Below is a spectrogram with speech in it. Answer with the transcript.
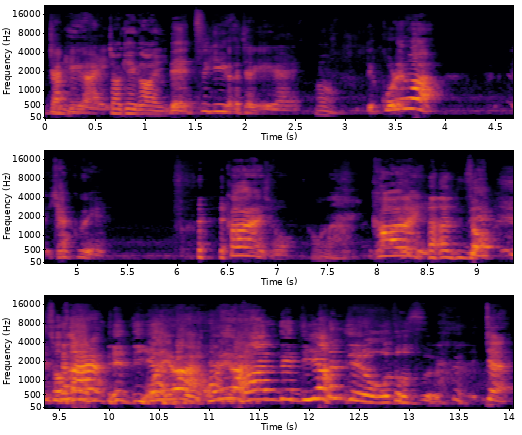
ジャケ買い。ジャケ買い。で次がジャケ買い。うん。でこれは100円 買わないでしょ？買わない。買わなんで？そうそんななんでディアンジェロ？俺は俺は。なんでディアンジェロを落とす？じゃあ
